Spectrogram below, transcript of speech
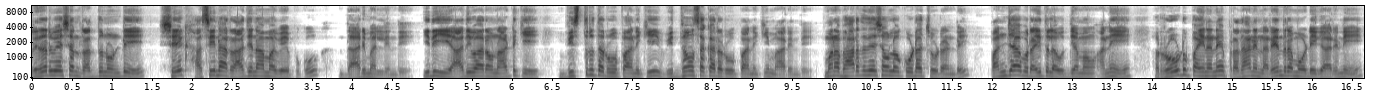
రిజర్వేషన్ రద్దు నుండి షేక్ హసీనా రాజీనామా వైపుకు దారి మళ్ళింది ఇది ఈ ఆదివారం నాటికి విస్తృత రూపానికి విధ్వంసకర రూపానికి మారింది. మన భారతదేశంలో కూడా చూడండి పంజాబ్ రైతుల ఉద్యమం అని రోడ్డు పైననే ప్రధాని నరేంద్ర మోడీ గారిని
